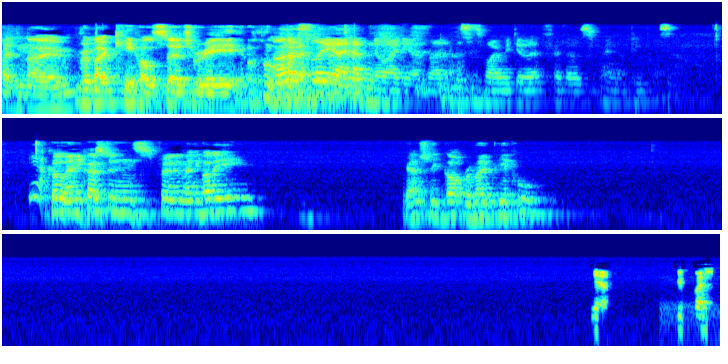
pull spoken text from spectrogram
I don't know, remote keyhole surgery. Or Honestly. I have no idea, but this is why we do it for those random people. So. Yeah. Cool. Any questions from anybody? We actually got remote people. Yeah, good question.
